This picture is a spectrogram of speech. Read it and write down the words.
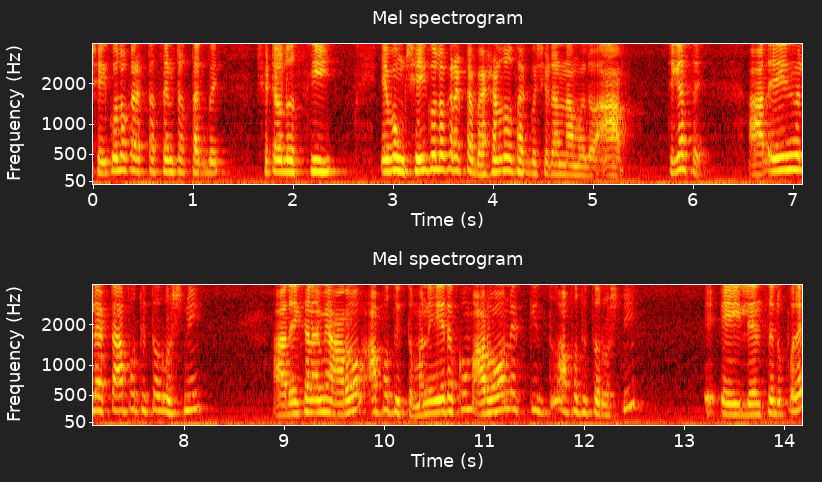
সেই গোলকের একটা সেন্টার থাকবে, সেটা হলো সি এবং সেই গোলকের একটা ব্যাসার্ধ থাকবে, সেটার নাম হলো আর ঠিক আছে? আর এই হলো একটা আপতিত রশ্মি। আর এখানে আমি আরও আপতিত মানে এরকম আরও অনেক কিন্তু আপতিত রশ্মি এই লেন্সের উপরে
